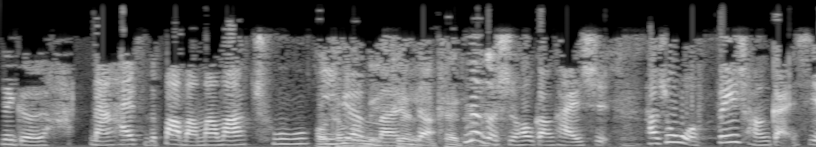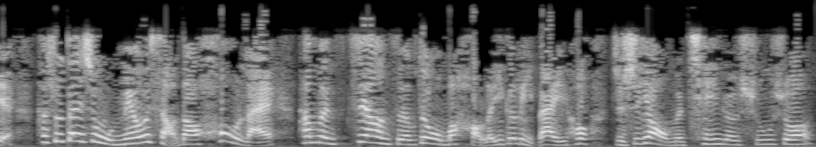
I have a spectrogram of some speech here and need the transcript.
那个孩男孩子的爸爸妈妈出医院门的那个时候刚开始，他说我非常感谢，他说但是我没有想到后来他们这样子对我们好了一个礼拜以后，只是要我们签一个书说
